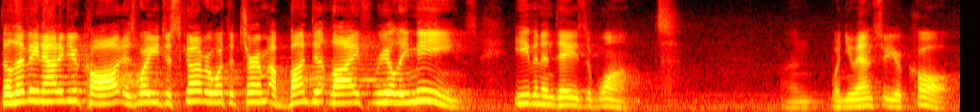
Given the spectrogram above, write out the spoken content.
The living out of your call is where you discover what the term abundant life really means, even in days of want. And when you answer your call,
